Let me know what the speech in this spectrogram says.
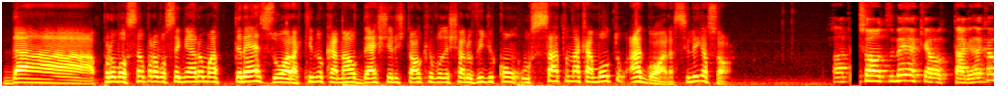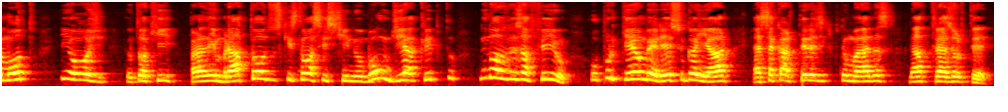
da promoção para você ganhar uma Trezor aqui no canal Dash Digital, que eu vou deixar o vídeo com o Sato Nakamoto agora. Se liga só. Fala pessoal, tudo bem? Aqui é o Tag Nakamoto e hoje eu estou aqui para lembrar a todos que estão assistindo o Bom Dia Cripto do nosso desafio, o porquê eu mereço ganhar essa carteira de criptomoedas da Trezor T.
